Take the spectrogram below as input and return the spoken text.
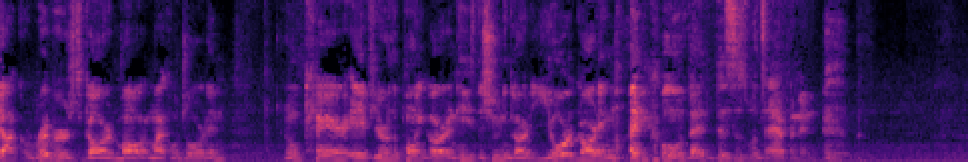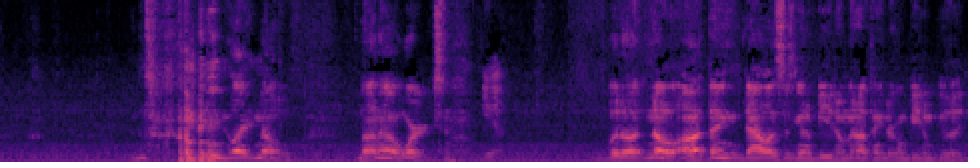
Doc Rivers guard Michael Jordan. Don't care if you're the point guard and he's the shooting guard. You're guarding Michael. That this is what's happening. I mean, like, no, not how it works. Yeah. But uh, no, I think Dallas is going to beat them, and I think they're going to beat them good.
